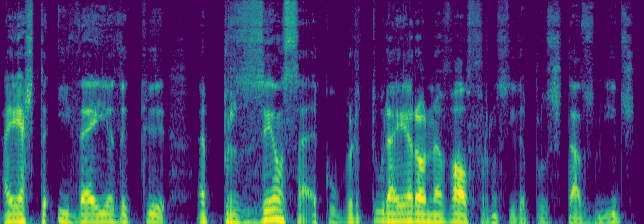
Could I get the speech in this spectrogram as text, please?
há esta ideia de que a presença, a cobertura aeronaval fornecida pelos Estados Unidos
